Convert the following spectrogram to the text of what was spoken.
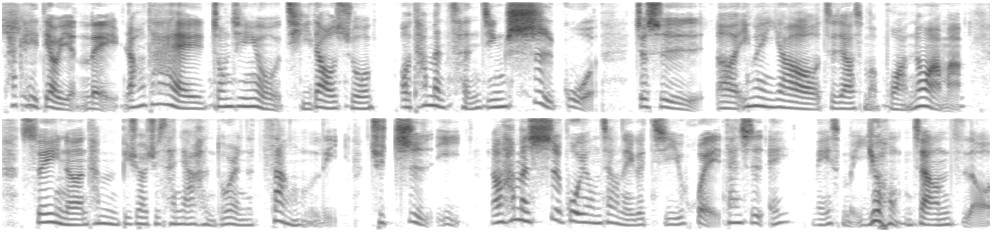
他可以掉眼泪。然后他还中间有提到说，哦，他们曾经试过，就是呃，因为要这叫什么布瓦诺嘛，所以呢，他们必须要去参加很多人的葬礼去致意。然后他们试过用这样的一个机会，但是诶，没什么用这样子哦。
